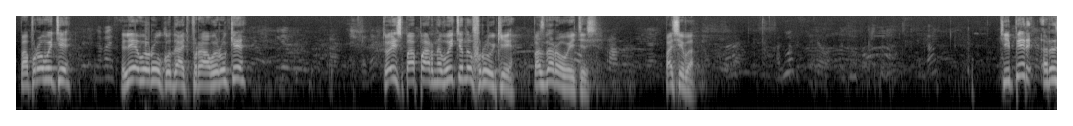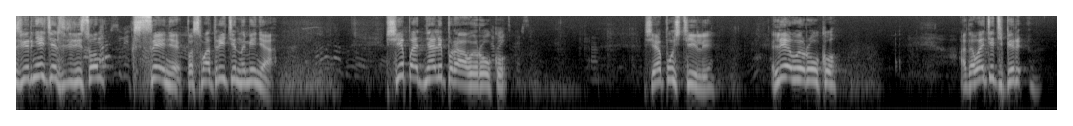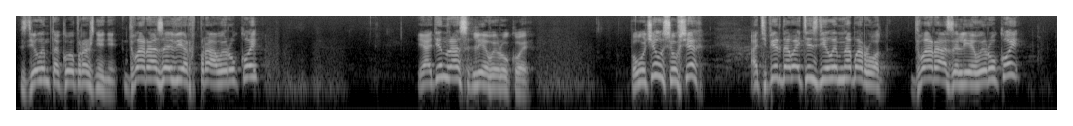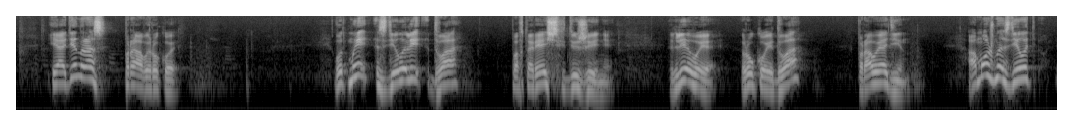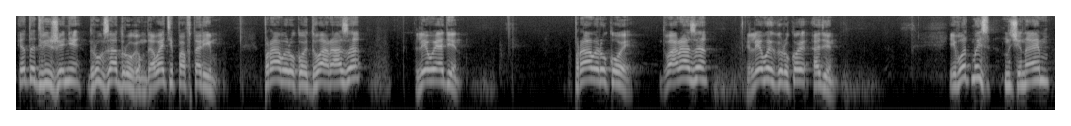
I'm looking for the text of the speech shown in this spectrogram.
Попробуйте левую руку дать правой руке. То есть попарно вытянув руки. Поздоровайтесь. Спасибо. Теперь развернитесь лицом к сцене. Посмотрите на меня. Все подняли правую руку. Все опустили. Левую руку. А давайте теперь сделаем такое упражнение. Два раза вверх правой рукой и один раз левой рукой. Получилось у всех? А теперь давайте сделаем наоборот. Два раза левой рукой и один раз правой рукой. Вот мы сделали два повторяющихся движения. Левой рукой два, правой один. А можно сделать это движение друг за другом. Давайте повторим. Правой рукой два раза, левой один. Правой рукой два раза, левой рукой один. И вот мы начинаем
